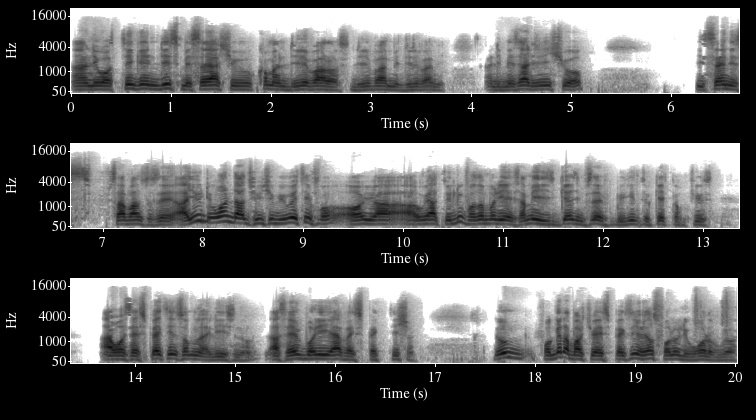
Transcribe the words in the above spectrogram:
and he was thinking this Messiah should come and deliver us, deliver me, deliver me. And the Messiah didn't show up. He sent his servants to say, Are you the one that we should be waiting for? Or you are, we have to look for somebody else? I mean, he gets himself begin to get confused. I was expecting something like this, you know. As everybody have expectation. Don't forget about your expectation, just follow the word of God.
